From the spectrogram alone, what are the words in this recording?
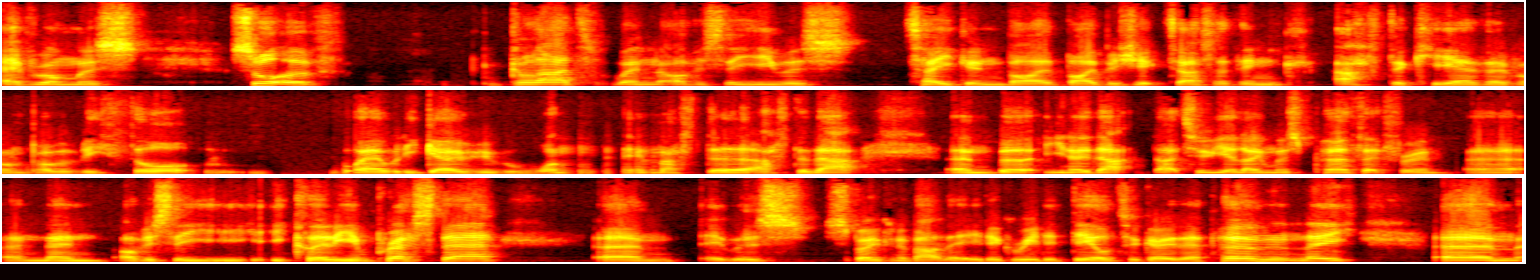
everyone was sort of glad when obviously he was taken by by Besiktas. I think after Kiev, everyone probably thought where would he go? Who would want him after after that? Um, but you know that that two year loan was perfect for him, uh, and then obviously he, he clearly impressed there. Um, it was spoken about that he'd agreed a deal to go there permanently. Um,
